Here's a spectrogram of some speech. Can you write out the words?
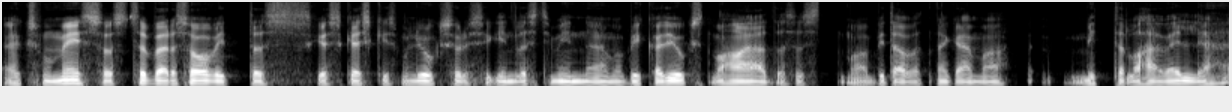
üks mu meessoost sõber soovitas, kes käskis mul juuksurisse kindlasti minna ja oma pikad juuksed maha ajada, sest ma pidavat nägema mitte lahe välja.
